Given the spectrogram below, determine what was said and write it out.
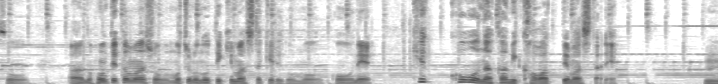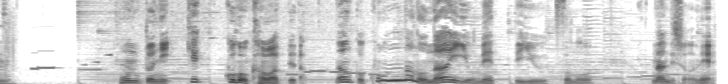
そう、あの、ホーンテッドマンションももちろん乗ってきましたけれども、こうね、結構中身変わってましたね。うん。本当に結構変わってた。なんかこんなのないよねっていう、その、なんでしょうね。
